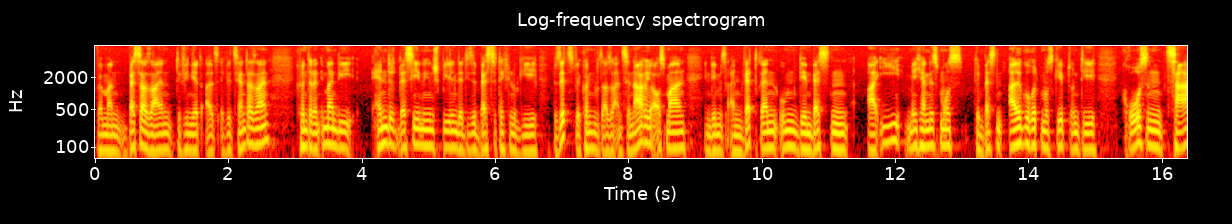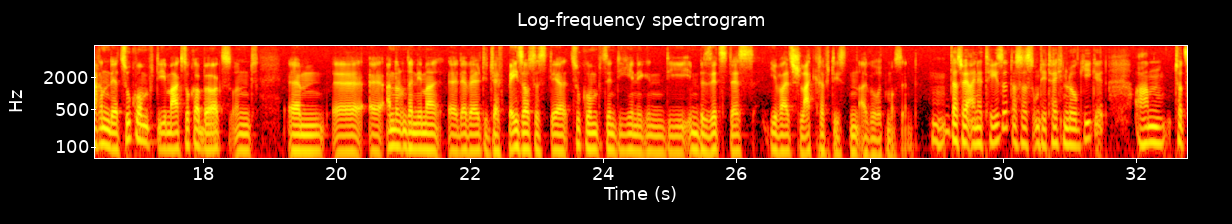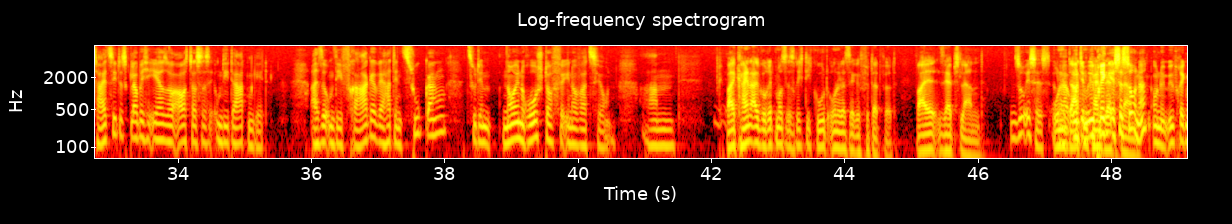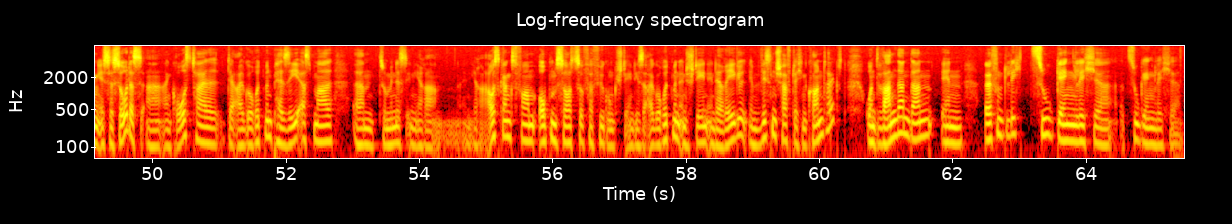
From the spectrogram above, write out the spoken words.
wenn man besser sein definiert als effizienter sein, könnte dann immer in die Hände desjenigen spielen, der diese beste Technologie besitzt. Wir könnten uns also ein Szenario ausmalen, in dem es ein Wettrennen um den besten AI-Mechanismus, den besten Algorithmus gibt und die großen Zaren der Zukunft, die Mark Zuckerbergs und ähm, äh, äh, anderen Unternehmer äh, der Welt, die Jeff Bezos der Zukunft, sind diejenigen, die im Besitz des jeweils schlagkräftigsten Algorithmus sind. Hm, das wäre eine These, dass es um die Technologie geht. Ähm, zurzeit sieht es, glaube ich, eher so aus, dass es um die Daten geht. Also um die Frage, wer hat den Zugang zu dem neuen Rohstoff für Innovation. Ähm, weil kein Algorithmus ist richtig gut, ohne dass er gefüttert wird, weil selbstlernend. So ist es. Ohne Daten und im Übrigen ist es so, ne? Und im Übrigen ist es so, dass äh, ein Großteil der Algorithmen per se erstmal, ähm, zumindest in ihrer, in ihrer Ausgangsform, Open Source zur Verfügung stehen. Diese Algorithmen entstehen in der Regel im wissenschaftlichen Kontext und wandern dann in öffentlich zugängliche, zugängliche äh,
